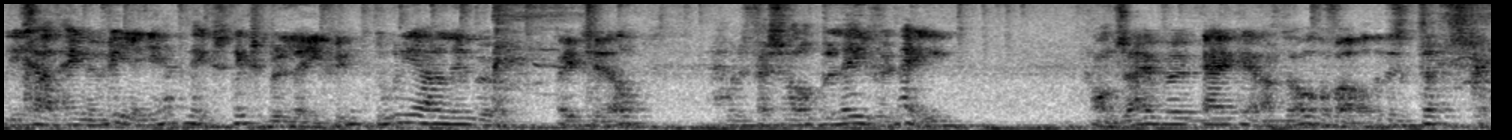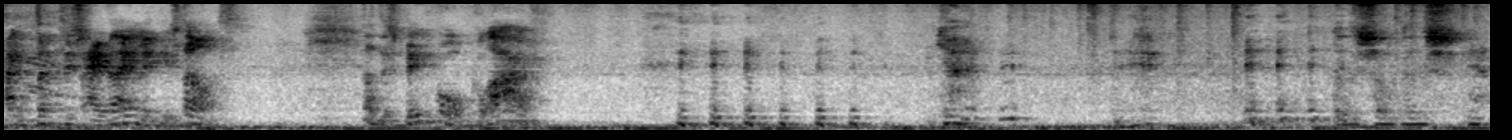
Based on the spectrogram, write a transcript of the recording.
je gaat heen en weer en je hebt niks, niks beleving. Dat doen we niet aan Limburg, weet je wel. We moeten het festival ook beleven. Nee, Gewoon zuipen, kijken en achterover vallen. Dat is, dat is, dat is uiteindelijk is dat. Dat is Pinkpop, klaar. Ja. Dat is zo, dat is, ja.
